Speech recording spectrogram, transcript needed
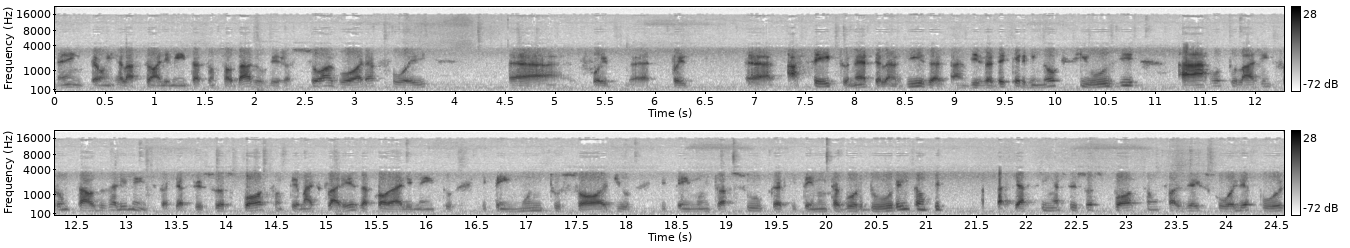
Né? Então, em relação à alimentação saudável, veja, só agora foi, uh, foi, uh, foi aceito né, pela Anvisa, a Anvisa determinou que se use a rotulagem frontal dos alimentos, para que as pessoas possam ter mais clareza qual é o alimento que tem muito sódio, que tem muito açúcar, que tem muita gordura, então para que assim as pessoas possam fazer a escolha por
